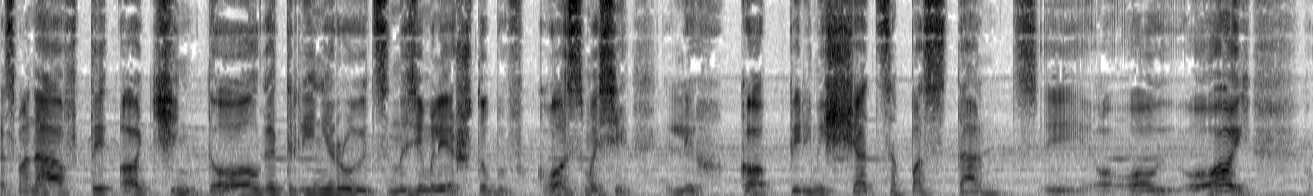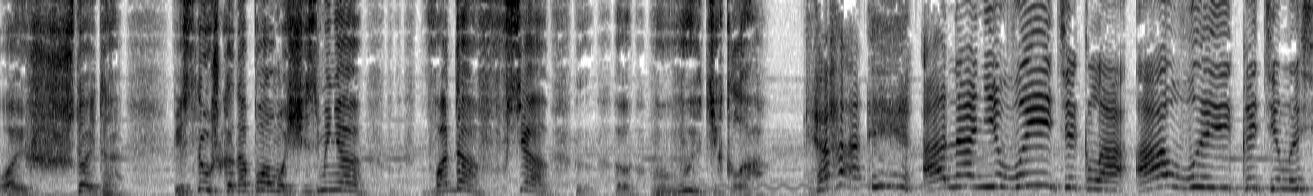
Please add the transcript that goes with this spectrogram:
Космонавты очень долго тренируются на Земле, чтобы в космосе легко перемещаться по станции. Ой, ой, ой, что это? Веснушка, на помощь! Из меня вода вся вытекла. Она не вытекла, а выкатилась,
